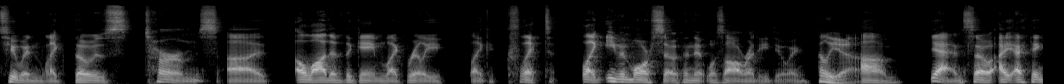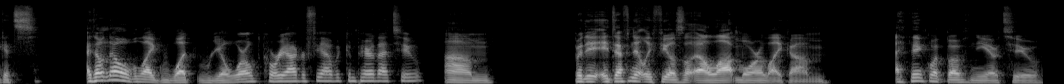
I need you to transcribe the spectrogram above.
two in like those terms, uh, a lot of the game like really like clicked, like even more so than it was already doing. Hell yeah. Um, yeah, and so I I think it's I don't know like what real world choreography I would compare that to. Um, but it, it definitely feels a lot more like um I think what both Nioh 2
